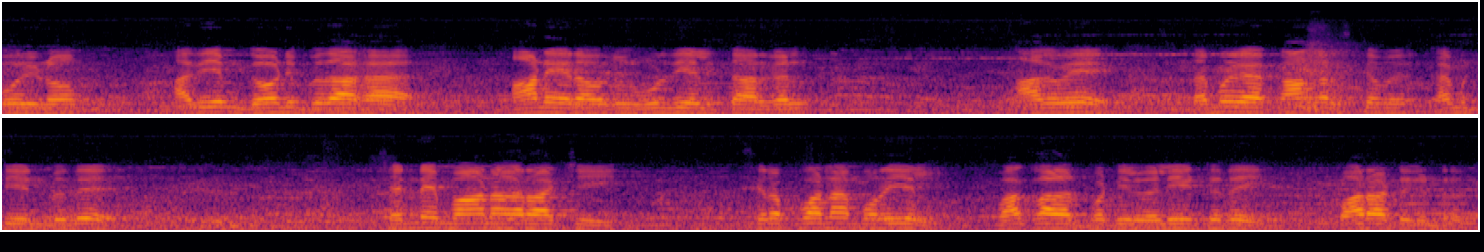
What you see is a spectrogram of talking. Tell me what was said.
கோரினோம். அதையும் கவனிப்பதாக ஆணையர் அவர்கள் உறுதியளித்தார்கள். ஆகவே தமிழக காங்கிரஸ் கமிட்டி என்பது சென்னை மாநகராட்சி சிறப்பான முறையில் வாக்காளர் பட்டியல் வெளியிட்டதை பாராட்டுகின்றது.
